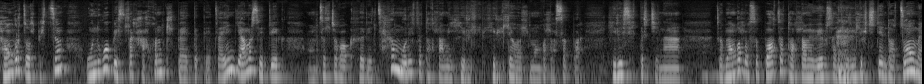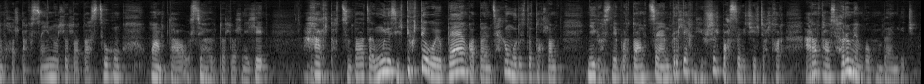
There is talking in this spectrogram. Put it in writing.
хонгор зул битсэн үнгүү бяцлах хавханд л байдаг гэ. За энд ямар сэдвийг онцолж байгаа гэхээр цахим мөрөөдө тоглоомын хэрэглээ бол Монгол улсад бар хэрэгс хитэрч байна. За Монгол улсад бооцоо тоглоомын вебсайт хэрэглэгчдийн доо 100 мянга холд авсан. Энэ бол одоо бас цөөхөн хүн амтаа улсын хувьд бол нэлээд анхаарал татсан доо. За үүнээс идэвхтэй буюу байнга одоо энэ цахим мөрөөдө тоглоомд нэг осны бүр донгдсон амьдралынх нь хөвшил болсон гэж хэлж болохоор 15-аас 20 мянган хүн байна гэж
